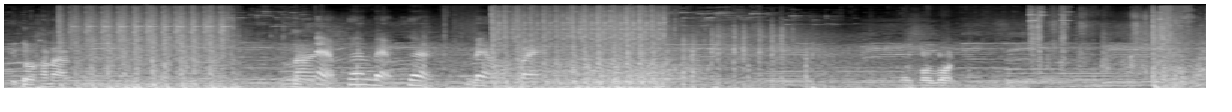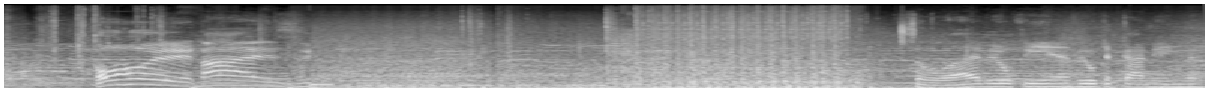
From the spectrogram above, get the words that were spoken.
อีกตัวข้างหน้าแบบเพื่อนแบบเพื่อนแบ่งออกไปหมดหมดหโอ้ย nice สวยวิวเคลียร์วิวจัดการเองเลย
